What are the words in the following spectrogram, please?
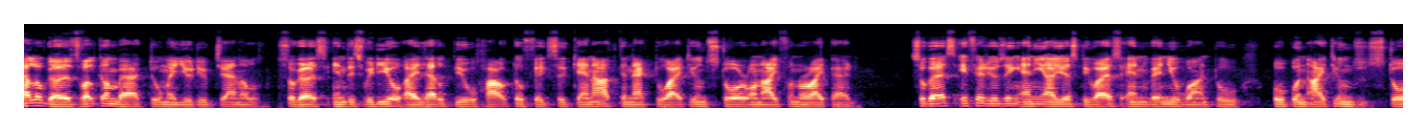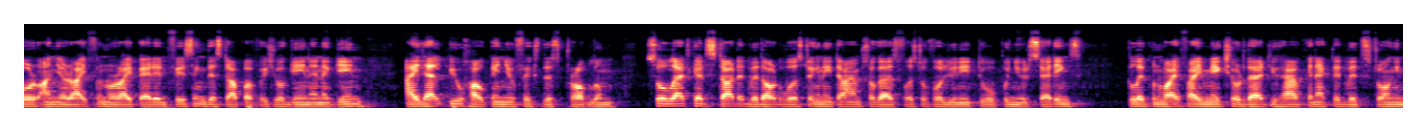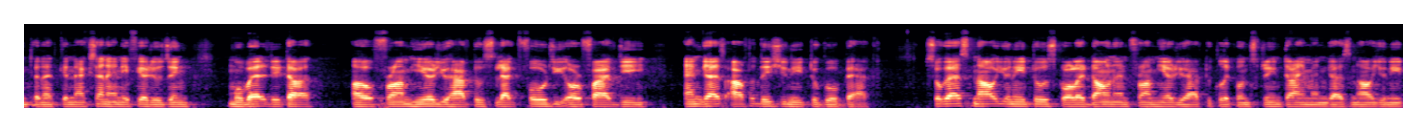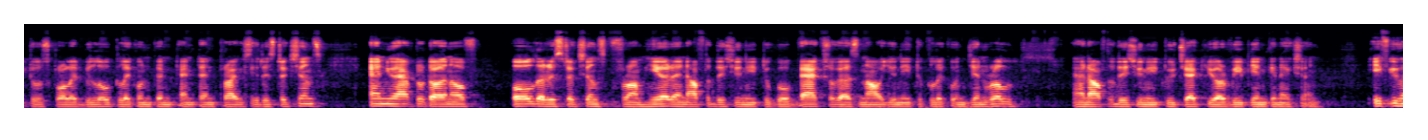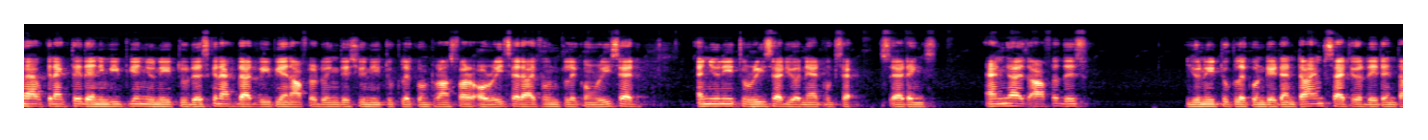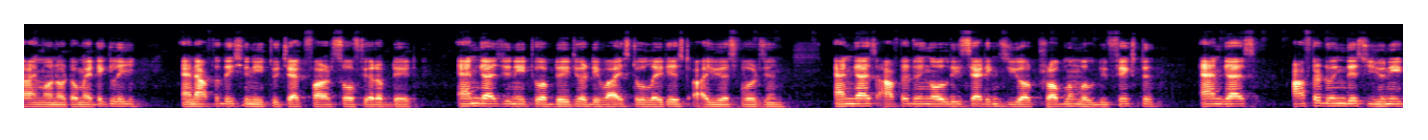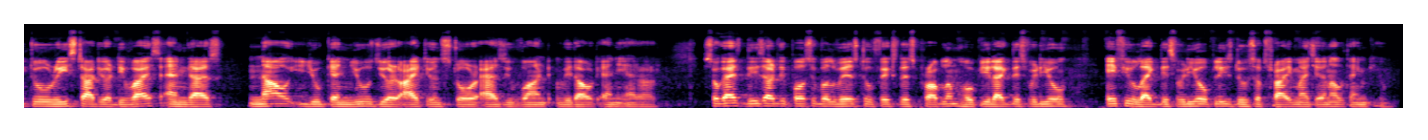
Hello guys, welcome back to my YouTube channel. So guys, in this video, I'll help you how to fix a cannot connect to iTunes Store on iPhone or iPad. So guys, if you're using any iOS device and when you want to open iTunes Store on your iPhone or iPad and facing this type of issue again and again, I'll help you how can you fix this problem. So let's get started without wasting any time. So guys, first of all, you need to open your settings click on Wi-Fi make sure that you have connected with strong internet connection and if you're using mobile data uh, from here you have to select 4G or 5G and guys after this you need to go back. So guys now you need to scroll it down and from here you have to click on screen time. And guys now you need to scroll it below click on content and privacy restrictions. And you have to turn off all the restrictions from here. And after this you need to go back. So guys now you need to click on general. And after this you need to check your VPN connection if you have connected any VPN you need to disconnect that VPN after doing this you need to click on transfer or reset iPhone click on reset and you need to reset your network set settings. And guys after this you need to click on date and time set your date and time on automatically. And after this you need to check for software update. And guys you need to update your device to latest iOS version. And guys after doing all these settings your problem will be fixed. And guys after doing this you need to restart your device. And guys now you can use your itunes store as you want without any error. So guys these are the possible ways to fix this problem. Hope you like this video. If you like this video please do subscribe my channel. Thank you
